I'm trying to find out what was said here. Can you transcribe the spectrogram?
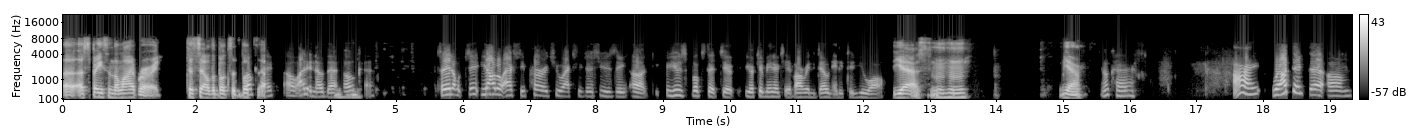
a, a space in the library to sell the books at the book Okay. Oh, I didn't know that. Mm-hmm. Okay. So they don't y'all don't actually purge. You actually just using uh use books that your your community have already donated to you all. Yes. Mm-hmm. Yeah. Okay. All right. Well, I think that um,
